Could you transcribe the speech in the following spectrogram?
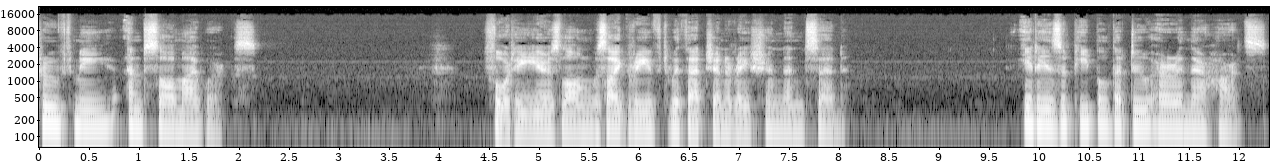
proved me and saw my works. Forty years long was I grieved with that generation, and said, It is a people that do err in their hearts,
